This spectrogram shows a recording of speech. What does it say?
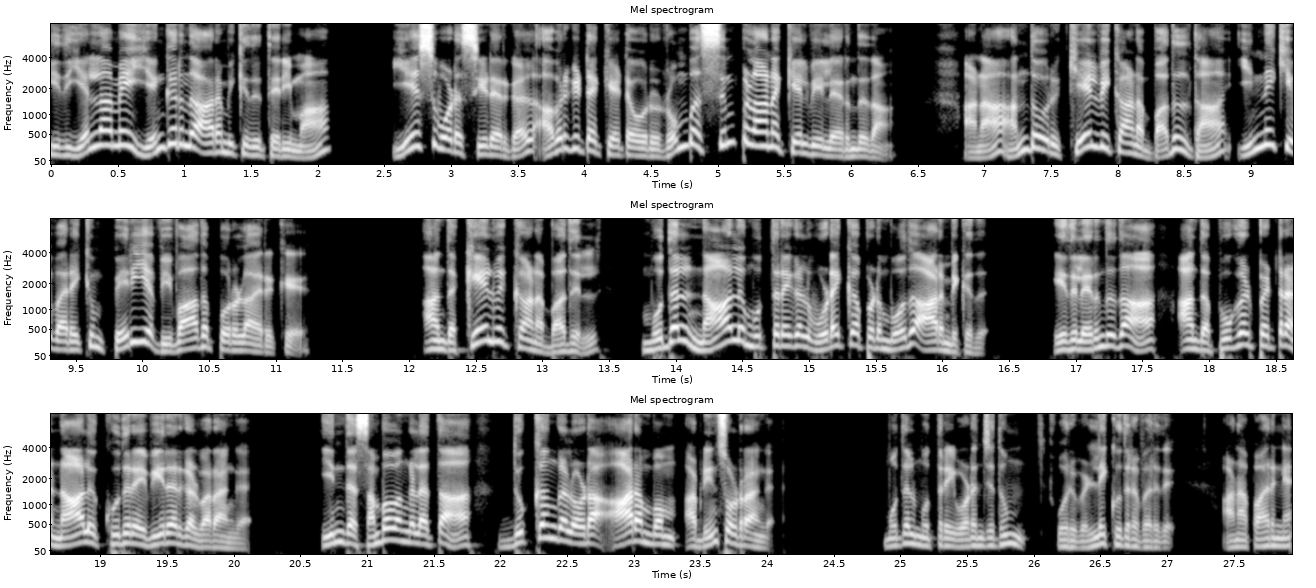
இது எல்லாமே எங்கிருந்து ஆரம்பிக்குது தெரியுமா? இயேசுவோட சீடர்கள் அவர்கிட்ட கேட்ட ஒரு ரொம்ப சிம்பிளான கேள்வியில இருந்து தான். ஆனா அந்த ஒரு கேள்விக்கான பதில் தான் இன்னைக்கு வரைக்கும் பெரிய விவாத பொருளா இருக்கு. அந்த கேள்விக்கான பதில் முதல் நாலு முத்திரைகள் உடைக்கப்படும் போது ஆரம்பிக்குது. இதிலிருந்து தான் அந்த புகழ்பெற்ற நாலு குதிரை வீரர்கள் வராங்க. இந்த சம்பவங்களை தான் துக்கங்களோட ஆரம்பம் அப்படின்னு சொல்றாங்க. முதல் முத்திரை உடைஞ்சதும் ஒரு வெள்ளை குதிரை வருது. ஆனா பாருங்க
